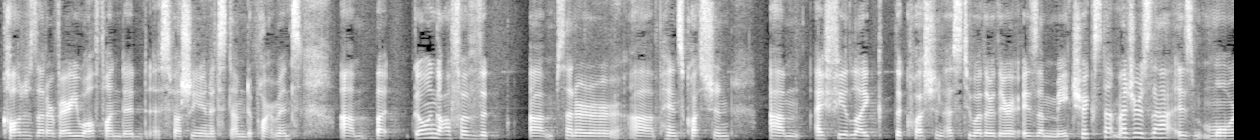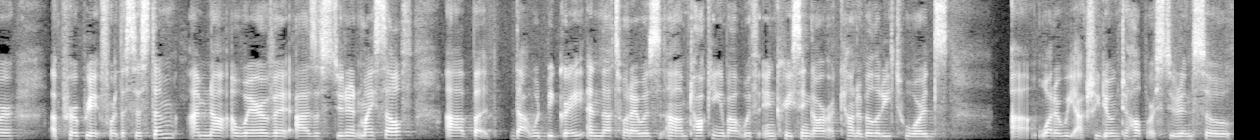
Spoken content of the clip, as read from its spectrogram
colleges that are very well funded, especially in its STEM departments. Um, but going off of the um, Senator uh, Pan's question, um, I feel like the question as to whether there is a matrix that measures that is more appropriate for the system. I'm not aware of it as a student myself, uh, but that would be great, and that's what I was um, talking about with increasing our accountability towards uh, what are we actually doing to help our students. So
